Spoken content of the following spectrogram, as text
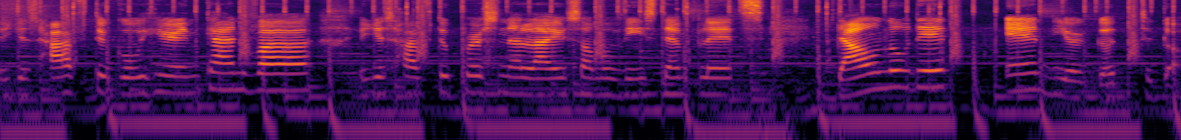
You just have to go here in Canva. You just have to personalize some of these templates, download it, and you're good to go.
